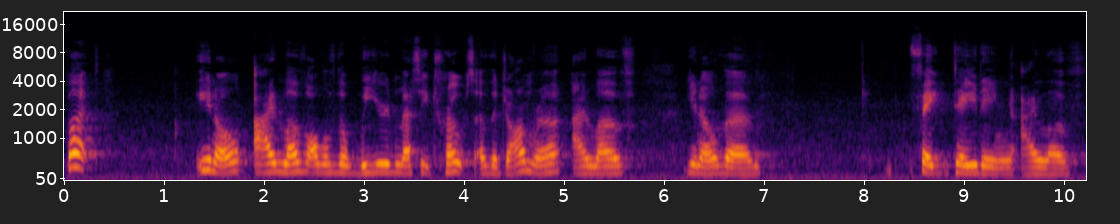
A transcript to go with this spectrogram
But you know i love all of the weird messy tropes of the genre. I love you know the fake dating. I love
